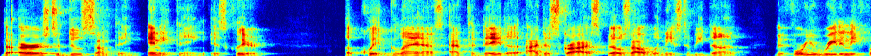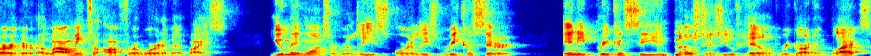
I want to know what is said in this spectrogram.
The urge to do something, anything, is clear. A quick glance at the data I described spells out what needs to be done. Before you read any further, allow me to offer a word of advice. You may want to release or at least reconsider any preconceived notions you've held regarding blacks,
